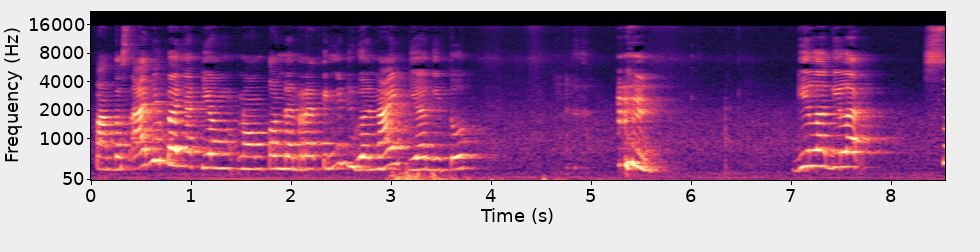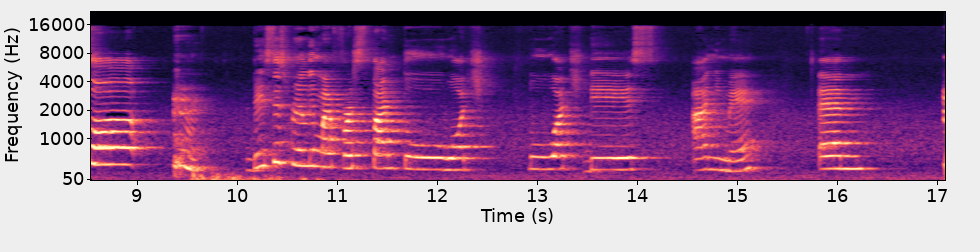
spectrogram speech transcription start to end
pantas aja banyak yang nonton dan ratingnya juga naik ya gitu. Gila-gila. so this is really my first time to watch to watch this anime and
